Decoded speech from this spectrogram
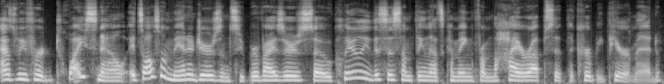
as we've heard twice now, it's also managers and supervisors, so clearly this is something that's coming from the higher ups at the Kirby pyramid.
